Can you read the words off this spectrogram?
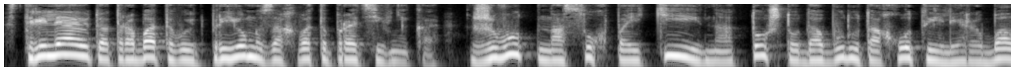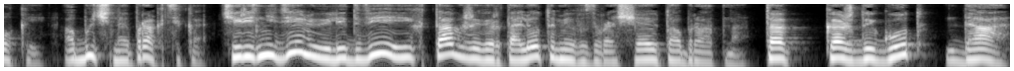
Стреляют, отрабатывают приемы захвата противника. Живут на сухпайки и на то, что добудут охотой или рыбалкой. Обычная практика. Через неделю или две их также вертолетами возвращают обратно. Так каждый год? Да.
